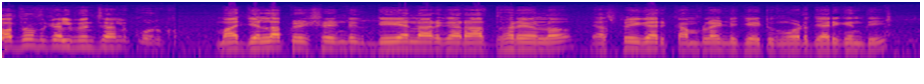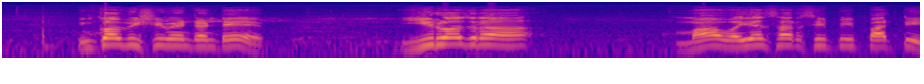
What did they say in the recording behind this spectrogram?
భద్రత కల్పించాలని కోరుకో మా జిల్లా ప్రెసిడెంట్ డిఎన్ఆర్ గారి ఆధ్వర్యంలో ఎస్పీ గారి కంప్లైంట్ చేయడం కూడా జరిగింది. ఇంకో విషయం ఏంటంటే ఈ రోజున మా వైఎస్ఆర్సీపీ పార్టీ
